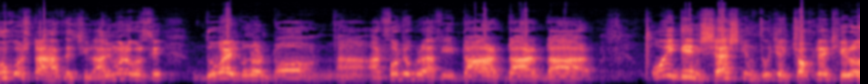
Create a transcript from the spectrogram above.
মুখোশটা হাতে ছিল। আমি মনে করছি দুবাই কোন ডন। আর ফটোগ্রাফি ডার্ক ডার্ক ডার্ক। ওই দিন শেষ কিন্তু যে চকলেট হিরো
